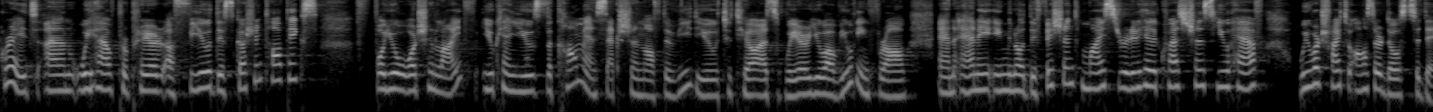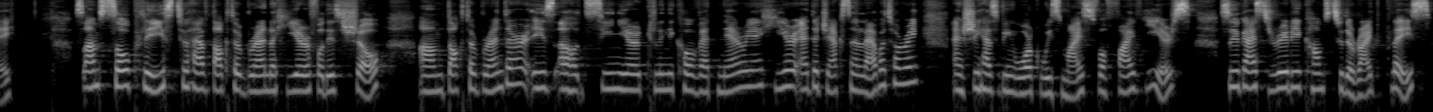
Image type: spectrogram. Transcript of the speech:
Great. And we have prepared a few discussion topics for you watching live. You can use the comment section of the video to tell us where you are viewing from and any immunodeficient mice related questions you have. We will try to answer those today. So I'm so pleased to have Dr. Brenda here for this show. Um, Dr. Brenda is a senior clinical veterinarian here at the Jackson Laboratory, and she has been working with mice for five years. So you guys really comes to the right place.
